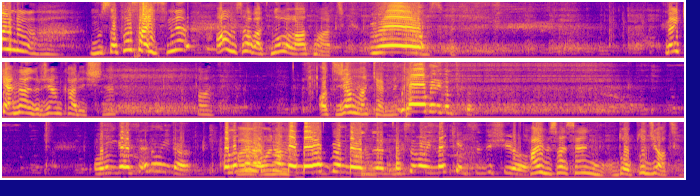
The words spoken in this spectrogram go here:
oyunu. Mustafa sayesinde... Ama Mustafa bak ne olur atma artık. Ben kendimi öldüreceğim kardeşine. Ha. Atacağım lan kendimi. Oğlum gelsene oyna. Oğlum ben Hayır, atmıyorum ben, ben atmıyorum bazılarını. Baksana oyundan kendisi düşüyor. Hayır mesela sen topluca atın.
